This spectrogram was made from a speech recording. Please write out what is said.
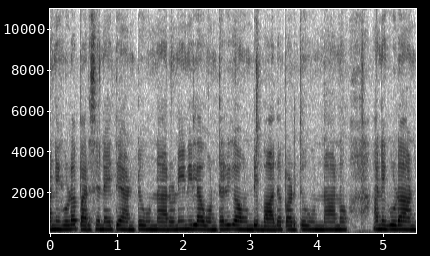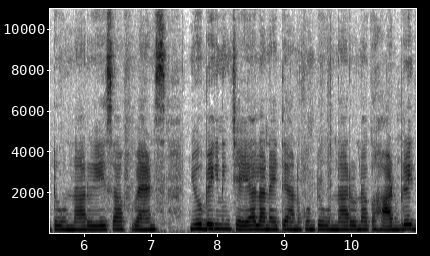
అని కూడా పర్సన్ అయితే అంటూ ఉన్నారు. నేను ఇలా ఒంటరిగా ఉండి బాధపడుతూ ఉన్నాను అని కూడా అంటూ ఉన్నారు. Ace of wands new beginning చేయాలని అయితే అనుకుంటూ ఉన్నారు. నాకు హార్ట్ బ్రేక్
